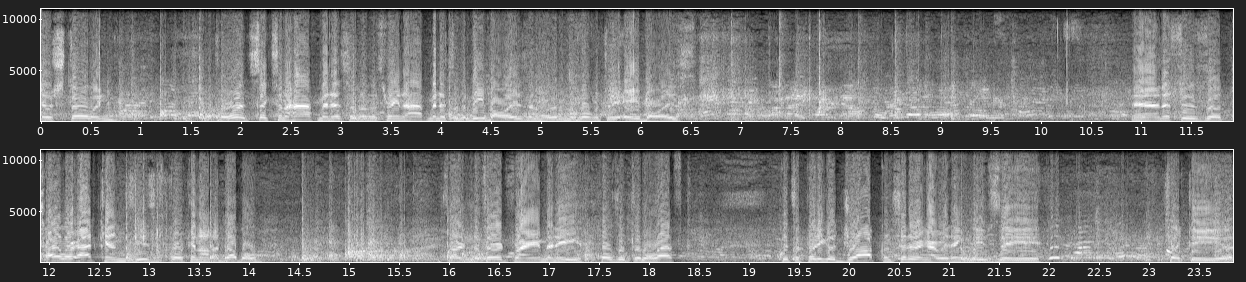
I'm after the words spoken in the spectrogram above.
There's Sterling. So we're at six and a half minutes, another three and a half minutes of the B boys, and we're going to move over to the A boys. And this is uh, Tyler Atkins. He's working on a double. Starting the third frame, and he pulls it to the left. Gets a pretty good drop considering everything. Leaves the, it's like the uh,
